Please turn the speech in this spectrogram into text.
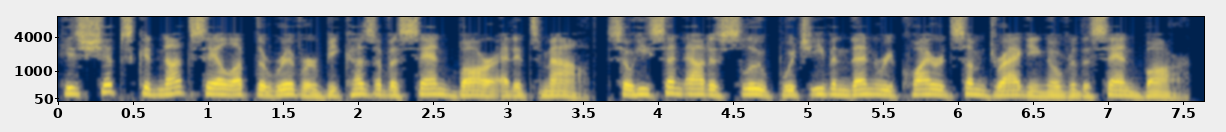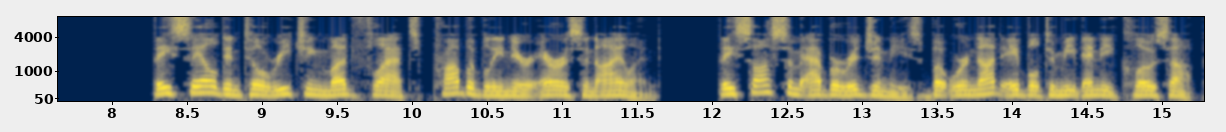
His ships could not sail up the river because of a sand bar at its mouth, so he sent out a sloop which even then required some dragging over the sand bar. They sailed until reaching mud flats probably near Heirisson Island. They saw some aborigines but were not able to meet any close up.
